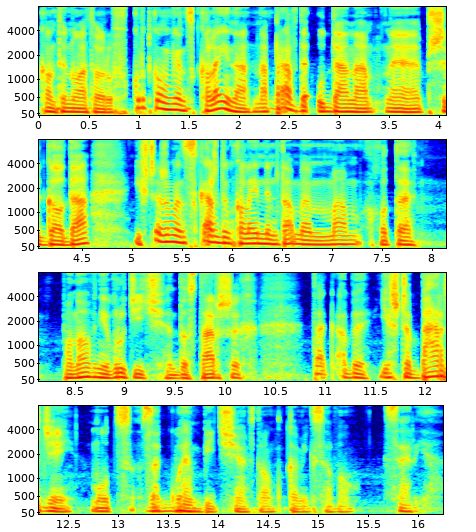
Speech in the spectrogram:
kontynuatorów. Krótko mówiąc, kolejna naprawdę udana e, przygoda i szczerze mówiąc, z każdym kolejnym tomem mam ochotę ponownie wrócić do starszych, tak aby jeszcze bardziej móc zagłębić się w tą komiksową serię.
